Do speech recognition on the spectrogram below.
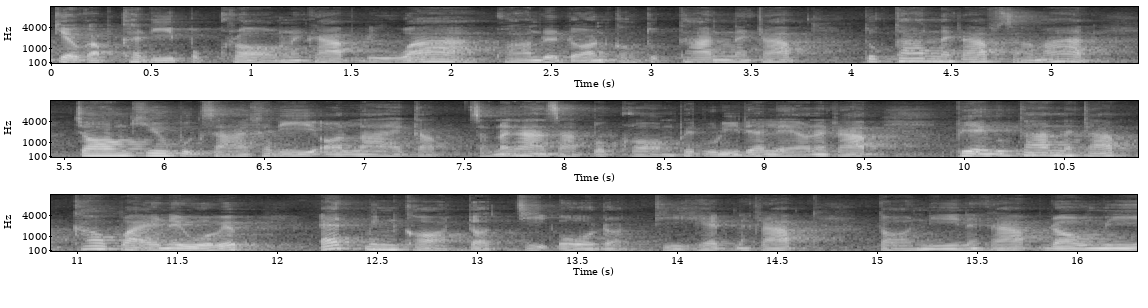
เกี่ยวกับคดีปกครองนะครับ หรือว่าความเดือดร้อนของทุกท่านนะครับ ทุกท่านนะครับสามารถจองคิวปรึกษาคดีออนไลน์กับสำนักงานศาลปกครองเพชรบุรีได้แล้วนะครับ เพียงทุกท่านนะครับเข้าไปในเว็บ admincourt.go.th นะครับ ตอนนี้นะครับเรามี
